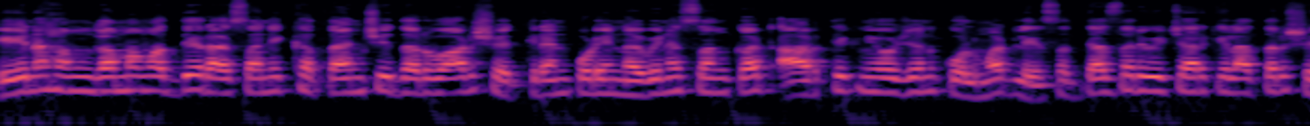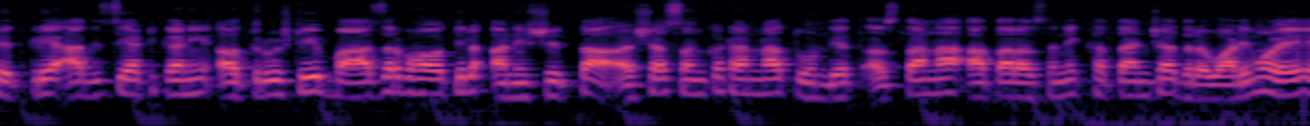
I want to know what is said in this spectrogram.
ऐन हंगामामध्ये रासायनिक खतांची दरवाढ शेतकऱ्यांपुढे नवीन संकट आर्थिक नियोजन कोलमडले. सध्या जर विचार केला तर शेतकरी आधीच या ठिकाणी अतृष्टी बाजारभावातील अनिश्चितता अशा संकटांना तोंड देत असताना आता रासायनिक खतांच्या दरवाढीमुळे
